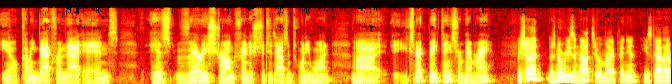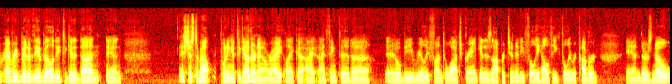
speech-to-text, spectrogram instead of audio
you know coming back from that and his very strong finish to 2021. Uh, you expect big things from him, right? We should. There's no reason not to, in my opinion. He's got every bit of the ability to get it done, and it's just about putting it together now, right? Like uh, I, I think that uh, it'll be really fun to watch Grant get his opportunity, fully healthy, fully recovered, and there's no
